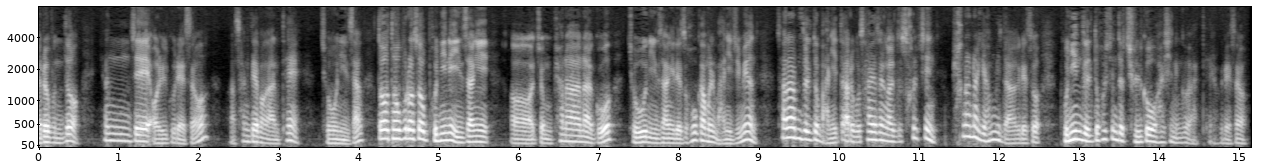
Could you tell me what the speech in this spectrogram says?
여러분도 현재 얼굴에서 상대방한테 좋은 인상, 또 더불어서 본인의 인상이 어, 좀 편안하고 좋은 인상에 대해서 호감을 많이 주면 사람들도 많이 따르고 사회생활도 훨씬 편안하게 합니다. 그래서 본인들도 훨씬 더 즐거워 하시는 것 같아요. 그래서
